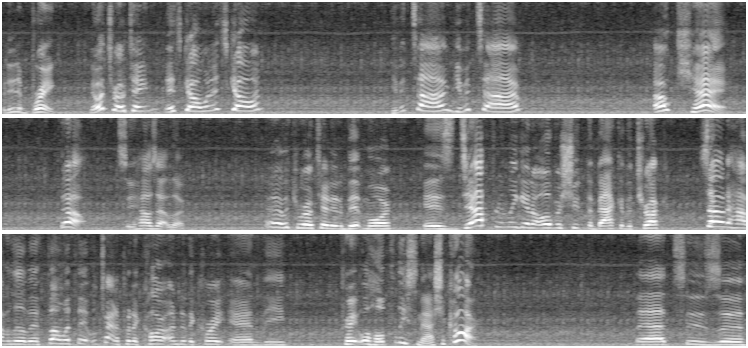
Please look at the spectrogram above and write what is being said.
Or did it break? No, it's rotating. It's going. It's going. Give it time. Give it time. Okay. So, see, how's that look? Eh, we can rotate it a bit more is definitely going to overshoot the back of the truck. So to have a little bit of fun with it, we'll try to put a car under the crate and the crate will hopefully smash a car. That is uh,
